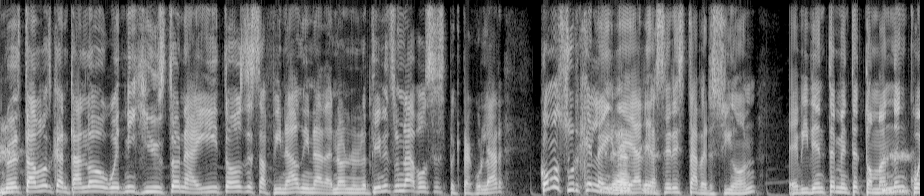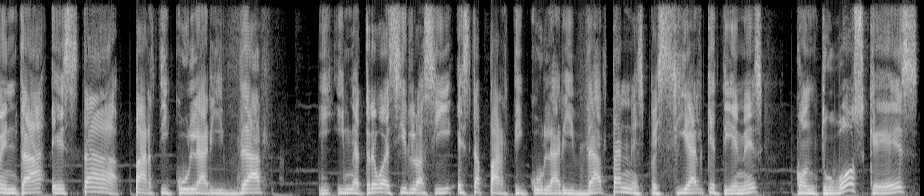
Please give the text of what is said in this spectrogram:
no estamos cantando Whitney Houston ahí, todos desafinados ni nada. No, no, no, tienes una voz espectacular. ¿Cómo surge la idea de hacer esta versión? Evidentemente tomando en cuenta esta particularidad, y, me atrevo a decirlo así, esta particularidad tan especial que tienes con tu voz, que es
